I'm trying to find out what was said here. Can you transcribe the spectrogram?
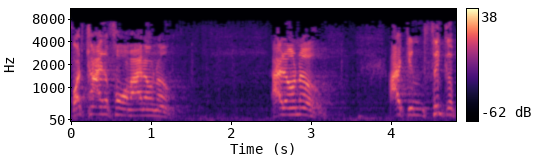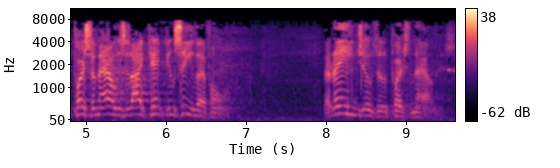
What kind of form? I don't know. I don't know. I can think of personalities that I can't conceive their form. They're angels are the personalities.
